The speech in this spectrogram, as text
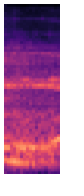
Amen.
